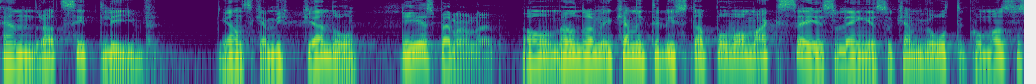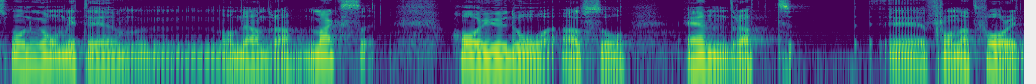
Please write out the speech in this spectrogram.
ändrat sitt liv ganska mycket ändå. Det är spännande. Ja, men undrar, kan vi inte lyssna på vad Max säger så länge så kan vi återkomma så småningom lite mm, om det andra. Max har ju då alltså ändrat från att varit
